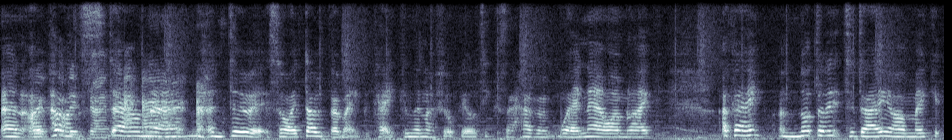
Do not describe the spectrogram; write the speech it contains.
and I can't going, down there "Ah." and do it, so I don't go make the cake, and then I feel guilty because I haven't. Where now I'm like, okay, I've not done it today, I'll make it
